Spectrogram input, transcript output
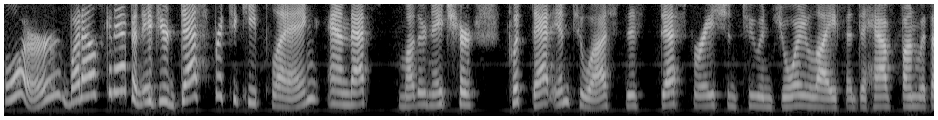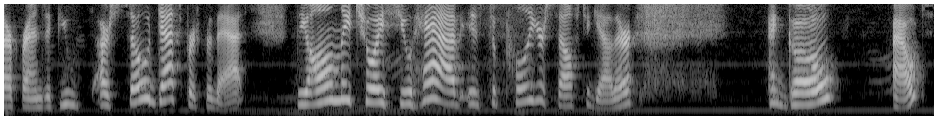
or what else can happen? If you're desperate to keep playing, and that's Mother Nature put that into us, this desperation to enjoy life and to have fun with our friends. If you are so desperate for that, the only choice you have is to pull yourself together and go out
